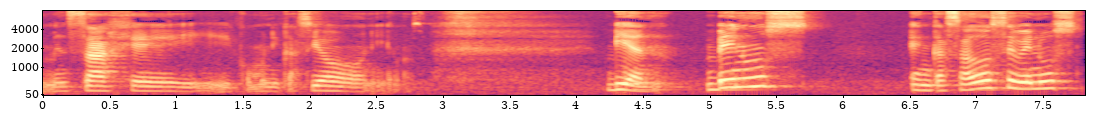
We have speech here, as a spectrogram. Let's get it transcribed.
mensaje y comunicación y demás. Bien, Venus, en casa 12, Venus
